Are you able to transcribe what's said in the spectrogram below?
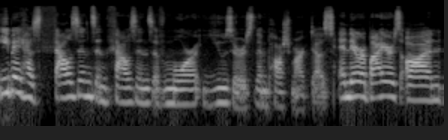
eBay has thousands and thousands of more users than Poshmark does. And there are buyers on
